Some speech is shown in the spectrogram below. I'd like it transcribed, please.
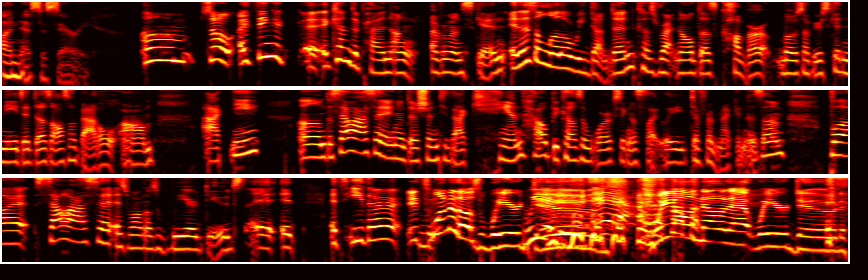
unnecessary. Um, so I think it, it can depend on everyone's skin. It is a little redundant because retinol does cover most of your skin needs. It does also battle um, acne. Um, the sal acid, in addition to that, can help because it works in a slightly different mechanism. But sal acid is one of those weird dudes. It, it it's either It's one of those weird, Weird dudes. dudes, yeah. we all know that weird dude.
